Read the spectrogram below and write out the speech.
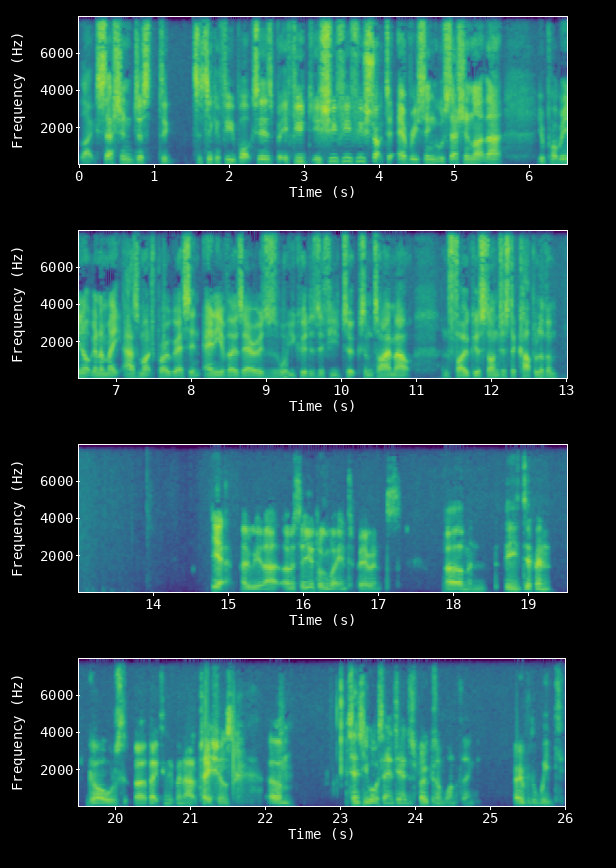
like session just to to tick a few boxes. But if you if you, if you structure every single session like that, you're probably not going to make as much progress in any of those areas as what you could as if you took some time out and focused on just a couple of them. Yeah, I agree with that. I mean, so you're talking about interference um, and these different goals affecting different adaptations. Um, essentially, what we're saying is, yeah, just focus on one thing over the week.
